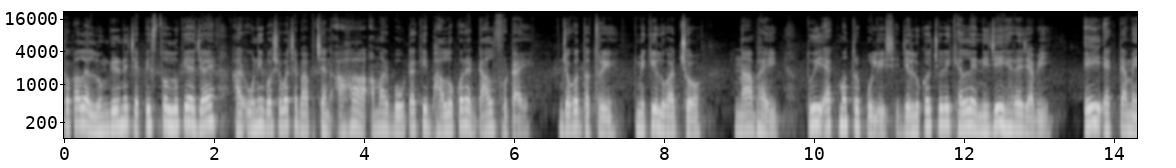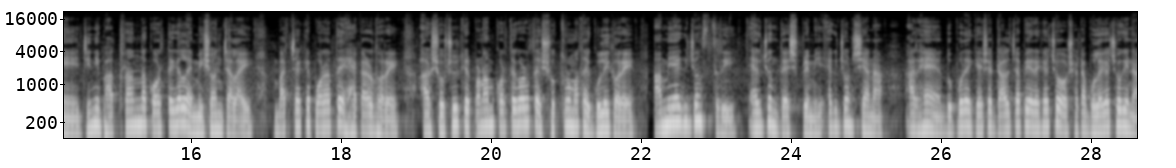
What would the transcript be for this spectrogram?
সকালে লুঙ্গির নিচে পিস্তল লুকিয়ে যায় আর উনি বসে বসে ভাবছেন, আহা, আমার বউটা কি ভালো করে ডাল ফোটায়? জগৎধাত্রী তুমি কি লুকাচ্ছ? না ভাই, তুই একমাত্র পুলিশ, যে লুকোচুরি খেললে নিজেই হেরে যাবি। এই একটা মেয়ে যিনি ভাত রান্না করতে গেলে মিশন চালায়, বাচ্চাকে পড়াতে হ্যাকার ধরে আর শ্বশুরকে প্রণাম করতে করতে শত্রুর মাথায় গুলি করে। আমি একজন স্ত্রী, একজন দেশপ্রেমী, একজন সেনা। আর হ্যাঁ দুপুরে গ্যাসে ডাল চাপিয়ে রেখেছো, সেটা ভুলে গেছো কি না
